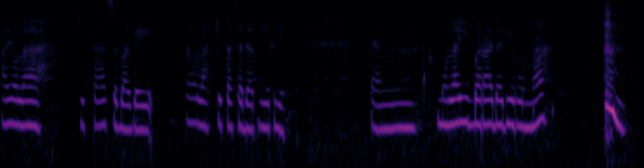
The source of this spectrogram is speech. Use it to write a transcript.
ayolah kita sebagai ayolah kita sadar diri em, mulai berada di rumah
